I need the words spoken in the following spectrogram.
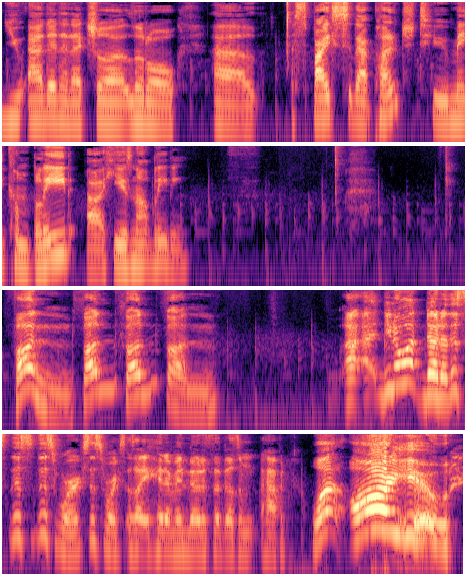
you added an extra little uh, spice to that punch to make him bleed. Uh, he is not bleeding. Fun, fun, fun, fun. Uh, you know what? No, no. This, this, this works. This works. As I hit him and notice that doesn't happen. What are you?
